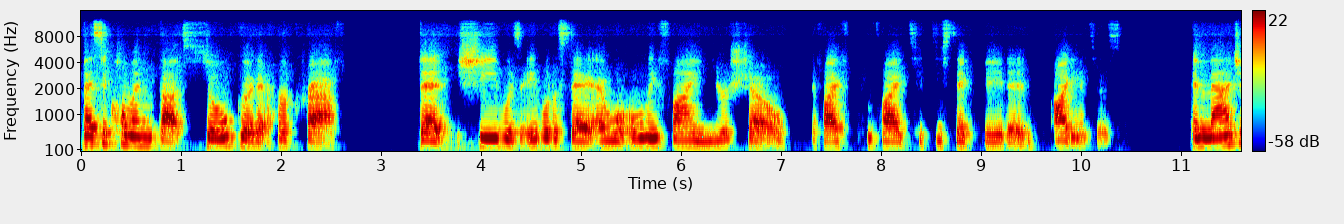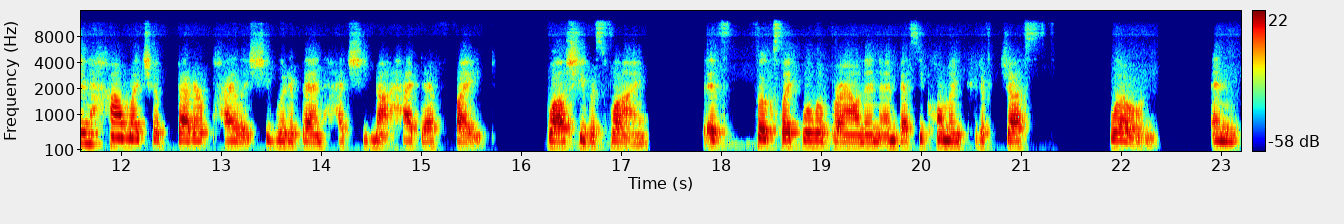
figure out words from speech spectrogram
Bessie Coleman got so good at her craft that she was able to say, I will only fly in your show if I can fly to desegregated audiences. Imagine how much a better pilot she would have been had she not had to fight while she was flying. If folks like Willa Brown and, and Bessie Coleman could have just flown and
